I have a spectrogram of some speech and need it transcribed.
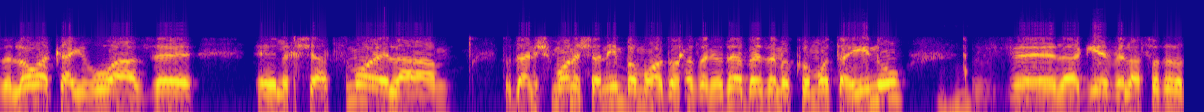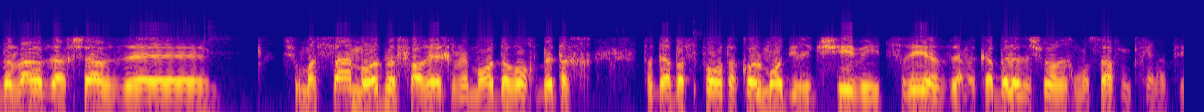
זה לא רק האירוע הזה לכשעצמו, אלא, אתה יודע, אני שמונה שנים במועדון, אז אני יודע באיזה מקומות היינו, ולהגיע ולעשות את הדבר הזה עכשיו זה איזשהו מסע מאוד מפרך ומאוד ארוך, בטח אתה יודע, בספורט הכל מאוד רגשי ויצרי, אז זה מקבל איזשהו ערך מוסף מבחינתי.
